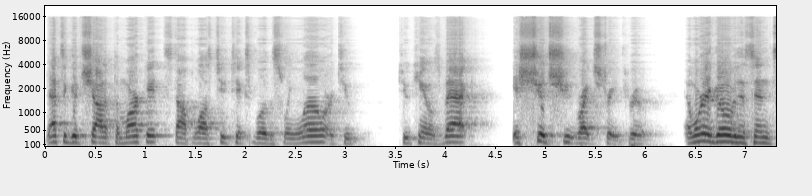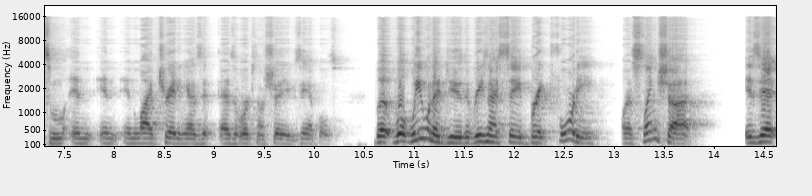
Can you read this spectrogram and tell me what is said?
that's a good shot at the market. Stop loss two ticks below the swing low or two two candles back. It should shoot right straight through. And we're going to go over this in some in, in, in live trading as it as it works, and I'll show you examples. But what we want to do, the reason I say break 40 on a slingshot is that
